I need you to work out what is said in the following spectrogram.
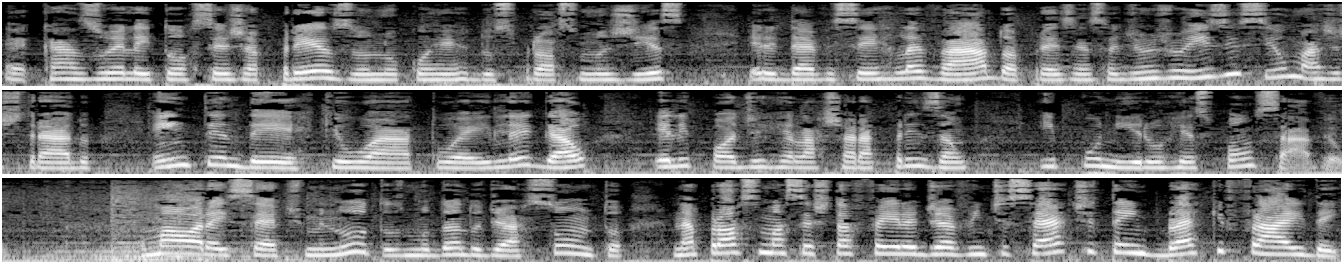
É, caso o eleitor seja preso no correr dos próximos dias, ele deve ser levado à presença de um juiz e, se o magistrado entender que o ato é ilegal, ele pode relaxar a prisão e punir o responsável. Uma hora e sete minutos, mudando de assunto, na próxima sexta-feira, dia 27, tem Black Friday.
